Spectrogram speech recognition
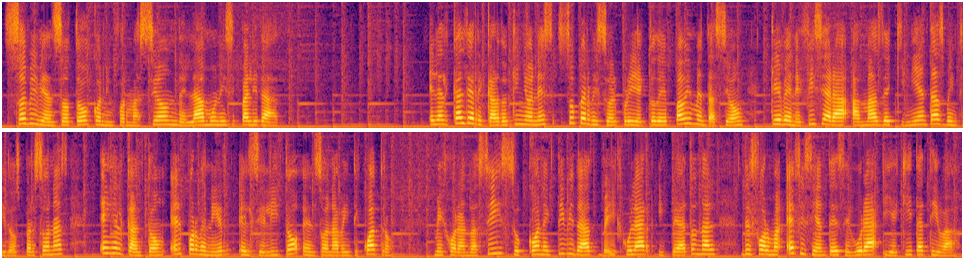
Soy Vivian Soto con información de la municipalidad. El alcalde Ricardo Quiñones supervisó el proyecto de pavimentación que beneficiará a más de 522 personas en el cantón El Porvenir, El Cielito, en zona 24, mejorando así su conectividad vehicular y peatonal de forma eficiente, segura y equitativa.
